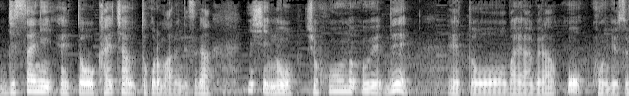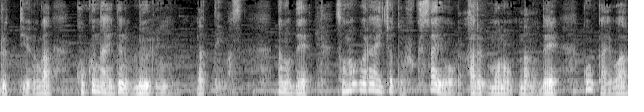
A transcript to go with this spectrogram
実際に、えっ、と、変えちゃうところもあるんですが、医師の処方の上で、えっ、と、バイアグラを購入するっていうのが国内でのルールになっています。なので、そのぐらいちょっと副作用があるものなので、今回は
